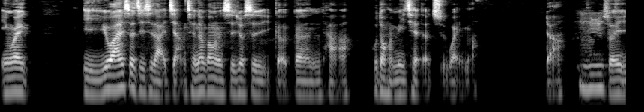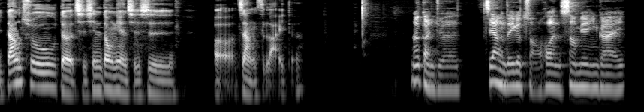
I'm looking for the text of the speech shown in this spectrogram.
因为以 UI 设计师来讲，前端工程师就是一个跟他互动很密切的职位嘛，对啊，嗯，所以当初的起心动念其实是呃这样子来的。那感觉这样的一个转换上面应该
